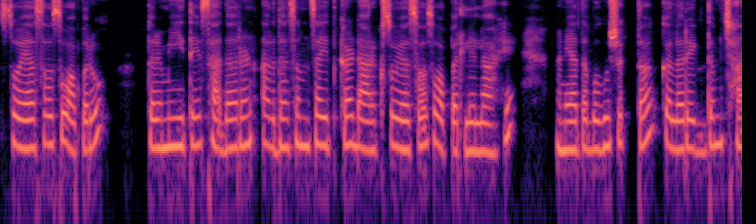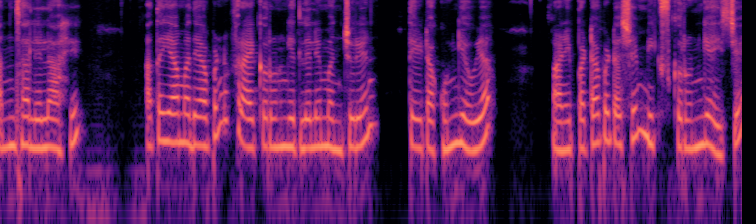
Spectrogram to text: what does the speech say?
सोया सॉस वापरू. तर मी इथे साधारण अर्धा चमचा इतका डार्क सोया सॉस वापरलेला आहे. आणि आता बघू शकता कलर एकदम छान झालेला आहे. आता यामध्ये आपण फ्राय करून घेतलेले मंचुरियन ते टाकून घेऊया. आणि पटापट असे मिक्स करून घ्यायचे.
